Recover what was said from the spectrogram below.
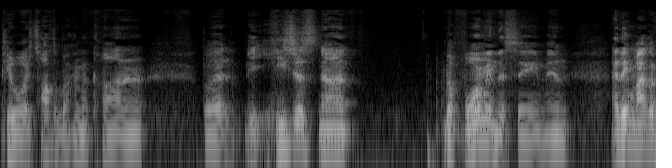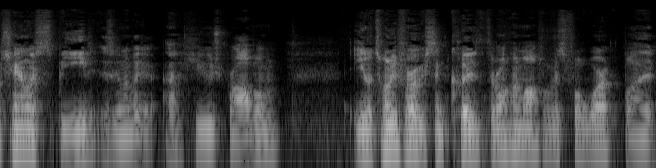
People always talked about him and Conor, but he's just not performing the same. And I think Michael Chandler's speed is going to be a, a, huge problem. You know, Tony Ferguson could throw him off of his footwork, but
